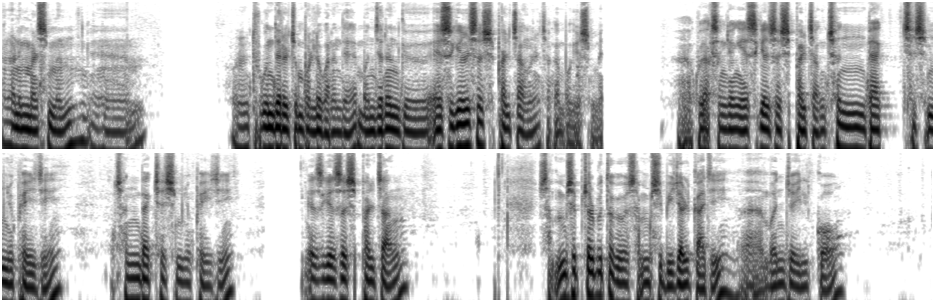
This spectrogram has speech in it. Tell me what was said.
하나님 말씀은 음, 오늘 두 군데를 좀 보려고 하는데 먼저는 그 에스겔서 18장을 잠깐 보겠습니다. 아, 구약 성경 에스겔서 18장 1176페이지 1176페이지 에스겔서 18장 30절부터 그 32절까지 먼저 읽고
